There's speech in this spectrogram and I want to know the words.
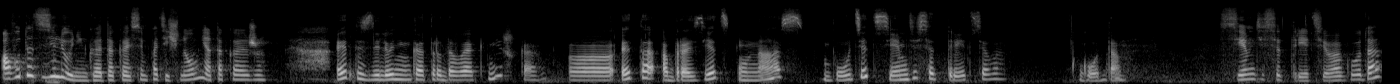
А вот эта зелененькая такая симпатичная, у меня такая же. Это зелененькая трудовая книжка. Э, Это образец у нас будет 73 года. 73 года.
